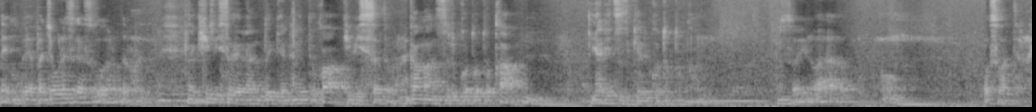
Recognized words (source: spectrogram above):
ねやっぱ情熱がすごいあるんだろうね。きちっとやらんといけないとか厳しさとかね。我慢することとか、やり続けることとか、そういうのは、うん、教わってるね。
